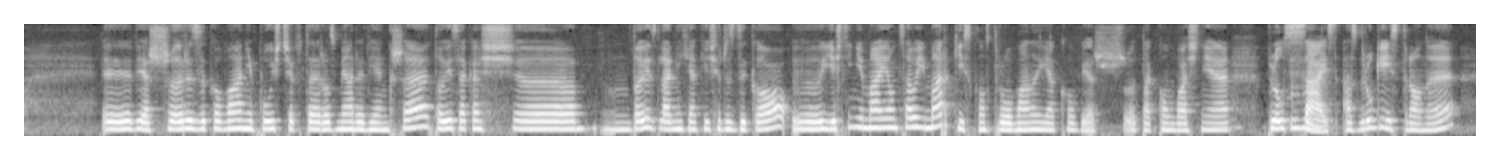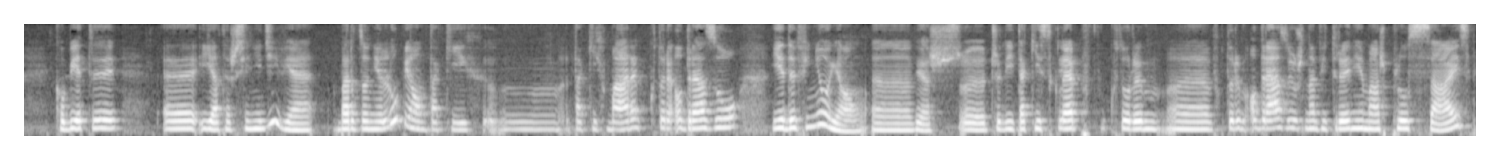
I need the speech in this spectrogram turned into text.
wiesz, ryzykowanie, pójście w te rozmiary większe, to jest jakaś, e, to jest dla nich jakieś ryzyko, y, jeśli nie mają całej marki skonstruowanej jako, wiesz, taką właśnie plus mhm. size. A z drugiej strony kobiety, i ja też się nie dziwię, bardzo nie lubią takich, mm, takich marek, które od razu je definiują, wiesz, czyli taki sklep, w którym, w którym od razu już na witrynie masz plus size,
